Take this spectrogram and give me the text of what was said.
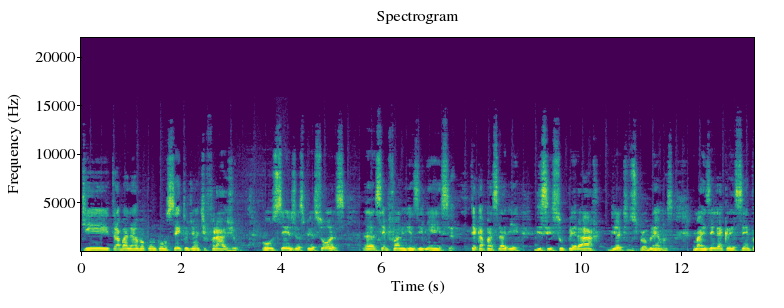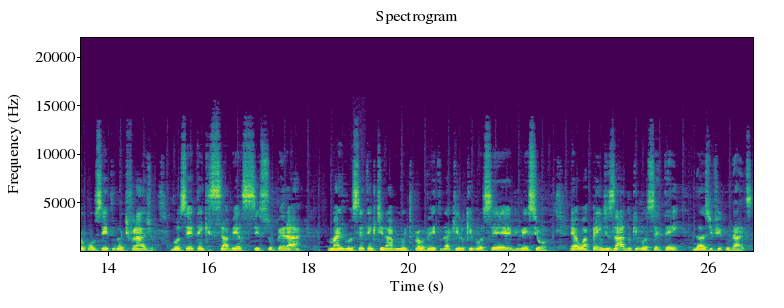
que trabalhava com o conceito de antifrágil, ou seja, as pessoas uh, sempre falam em resiliência, ter capacidade de, de se superar diante dos problemas, mas ele acrescenta o conceito do antifrágil. Você tem que saber se superar, mas você tem que tirar muito proveito daquilo que você vivenciou. É o aprendizado que você tem das dificuldades.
